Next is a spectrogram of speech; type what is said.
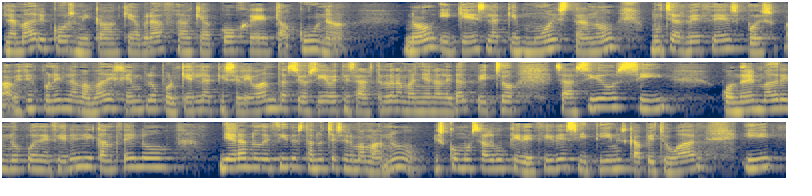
la madre cósmica que abraza, que acoge, que acuna, ¿no? Y que es la que muestra, ¿no? Muchas veces, pues a veces ponen la mamá de ejemplo porque es la que se levanta sí o sí, a veces a las 3 de la mañana le da el pecho, o sea, sí o sí, cuando eres madre no puedes decir, eh, cancelo, y ahora no decido esta noche ser mamá, no, es como es algo que decides y tienes que apechugar y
